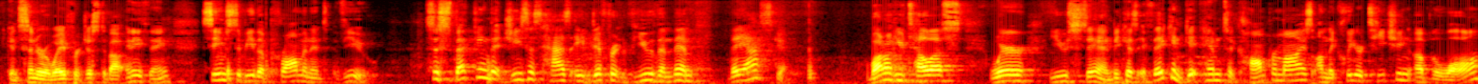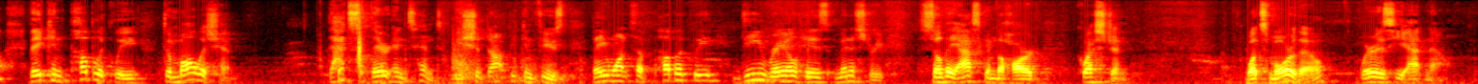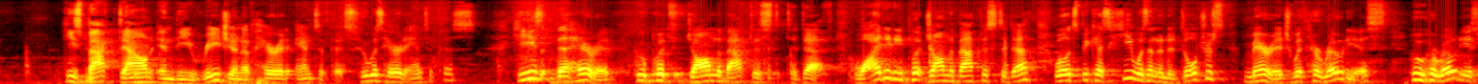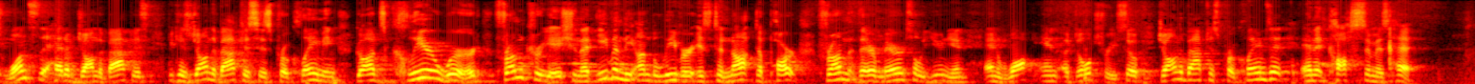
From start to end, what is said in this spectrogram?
you can send her away for just about anything, seems to be the prominent view. Suspecting that Jesus has a different view than them, they ask him, Why don't you tell us where you stand? Because if they can get him to compromise on the clear teaching of the law, they can publicly demolish him. That's their intent. We should not be confused. They want to publicly derail his ministry. So they ask him the hard question. What's more, though, where is he at now? He's back down in the region of Herod Antipas. Who was Herod Antipas? He's the Herod who puts John the Baptist to death. Why did he put John the Baptist to death? Well, it's because he was in an adulterous marriage with Herodias, who Herodias wants the head of John the Baptist because John the Baptist is proclaiming God's clear word from creation that even the unbeliever is to not depart from their marital union and walk in adultery. So John the Baptist proclaims it, and it costs him his head.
